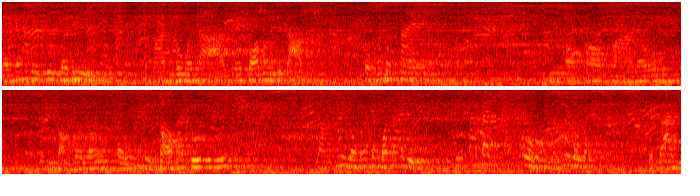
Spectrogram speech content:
เหลือแค่ไม่ถึงลูกเดียวที่มาที่ลูกภาษาเกมฟอร์มมือที่สามส่งให้ด้านในออกเข้ามาแล้วมีสองคนแล้วโอ้ที่หนึ่งสองนะชูทีนี้ยังไม่ลงแล้วเก็บบอลได้อยู่ชูแป๊บแป๊บโอ้โหยังไม่ลงเลยเก็บได้ดี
